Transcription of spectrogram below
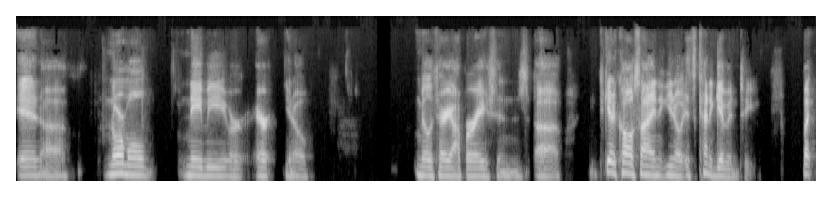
in uh normal navy or air you know military operations uh to get a call sign you know it's kind of given to you but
